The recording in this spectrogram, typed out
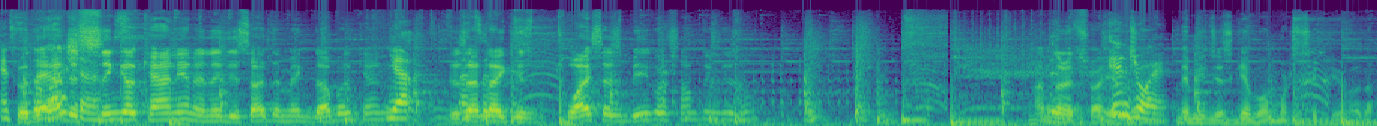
It's So they had a single canyon and they decided to make double canyon. Yep, Is that like is twice as big or something? This one. I'm gonna try. Here Enjoy. go. Let me just get one more sip here. Hold on.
